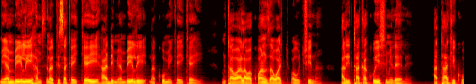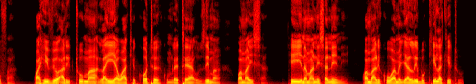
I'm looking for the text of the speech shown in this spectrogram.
259 kk hadi 210 kk mtawala wa kwanza wa, wa uchina. Alitaka kuishi milele. Hataki kufa. Kwa hivyo alituma raia wake kote kumletea uzima wa maisha. Hii inamaanisha nini? Kwamba alikuwa amejaribu kila kitu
